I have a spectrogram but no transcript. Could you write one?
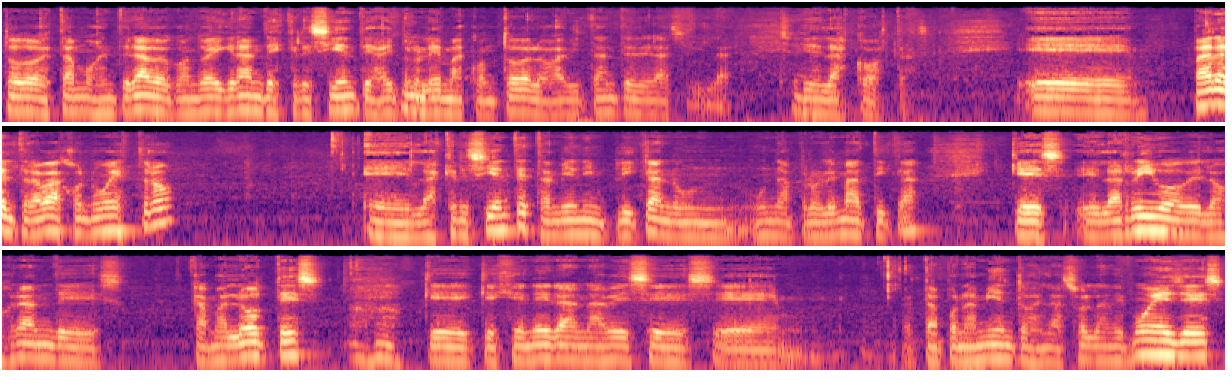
todos estamos enterados de que cuando hay grandes crecientes hay problemas con todos los habitantes de las islas Sí. y de las costas. Eh, para el trabajo nuestro, eh, las crecientes también implican un- una problemática que es el arribo de los grandes camalotes que generan a veces eh, taponamientos en las zonas de muelles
